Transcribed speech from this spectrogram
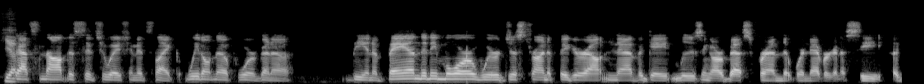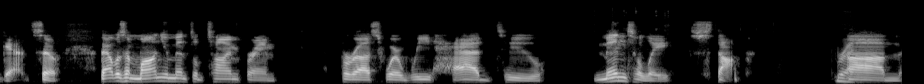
Yeah, That's not the situation. It's like we don't know if we're gonna be in a band anymore. We're just trying to figure out and navigate losing our best friend that we're never gonna see again. So that was a monumental time frame for us where we had to mentally stop. right. Um,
